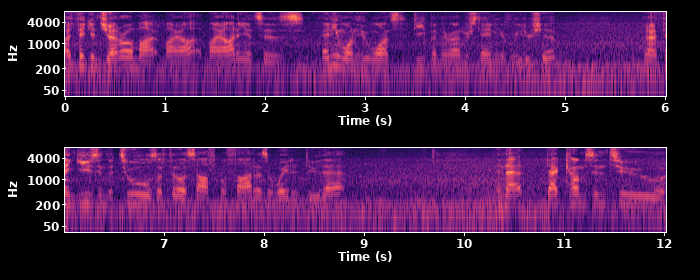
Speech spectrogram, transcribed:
I think in general, my, my, my audience is anyone who wants to deepen their understanding of leadership. And I think using the tools of philosophical thought is a way to do that. And that, that comes into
